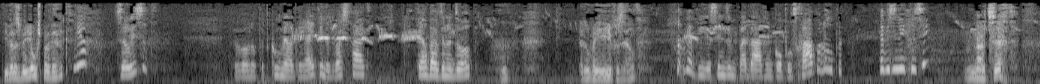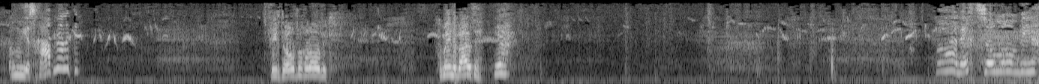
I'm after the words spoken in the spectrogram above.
die wel eens bij Jongspa werkt. Ja, zo is het. We wonen op het koemelkerijtje in de dwarsvaart. Daar buiten het dorp. En hoe ben je hier verzeild? We hebben hier sinds een paar dagen een koppel schapen lopen. Hebben ze niet gezien? Nou, het zegt. Kom hier schaapmelken. Het vliegt over, geloof ik. Ga mee naar buiten. Ja. Ah, een echt zomeronweer.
